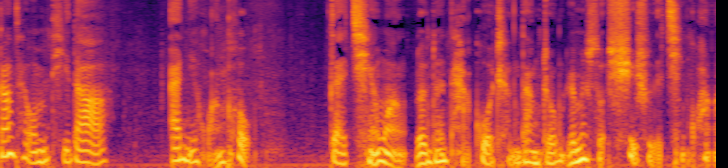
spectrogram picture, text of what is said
刚才我们提到安妮皇后，在前往伦敦塔过程当中，人们所叙述的情况。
